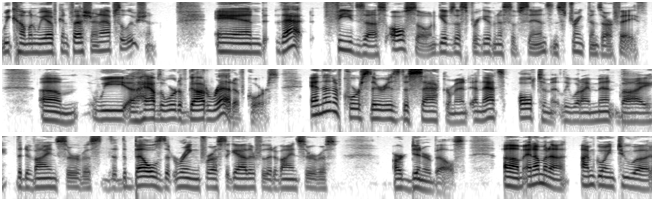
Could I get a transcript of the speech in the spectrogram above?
We come and we have confession and absolution. And that feeds us also and gives us forgiveness of sins and strengthens our faith. Um, we uh, have the Word of God read, of course. And then, of course, there is the sacrament, and that's ultimately what I meant by the divine service. The, the bells that ring for us to gather for the divine service are dinner bells. Um, and I'm gonna I'm going to uh,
